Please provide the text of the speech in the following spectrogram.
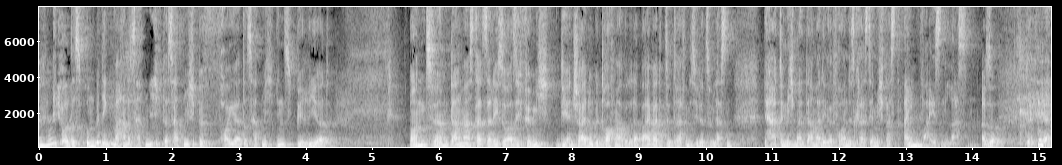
Mhm. Ich wollte es unbedingt machen, das hat mich, das hat mich befeuert, das hat mich inspiriert. Und ähm, dann war es tatsächlich so, als ich für mich die Entscheidung getroffen habe oder dabei war, die zu treffen, es wieder zu lassen, da hatte mich mein damaliger Freundeskreis, der mich fast einweisen lassen. Also, der, der,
